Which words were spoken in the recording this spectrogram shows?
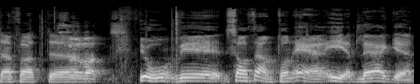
Därför att... Eh, För att? Jo, vi, Southampton är i ett läge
